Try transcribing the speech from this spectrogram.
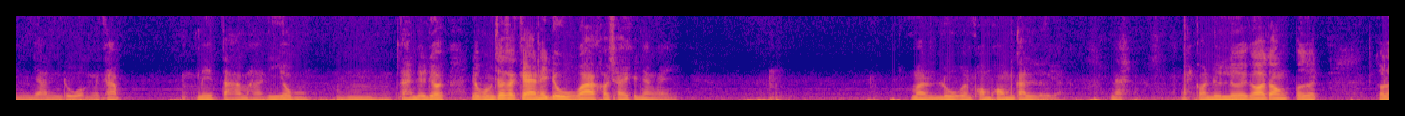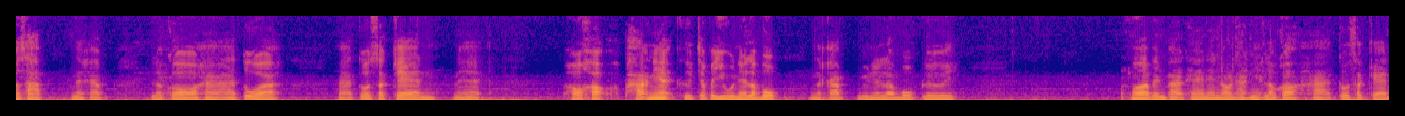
เป็นยันดวงนะครับเมตตามหานิยมอืมอะเดี๋ยวเดี๋ยวเดี๋ยวผมจะสแกนให้ดูว่าเขาใช้กันยังไง มาดูกันพร้อม ๆ กันเลยนะอะก่อนอื่นเลยก็ต้องเปิดโทรศัพท์นะครับ แล้วก็หาตัวหาตัวสแกนนะฮะเพราะเขาพระเนี้ยคือจะไปอยู่ในระบบนะครับ อยู่ในระบบเลยว่าเป็นพระแท้แน่นอนอะเนี่ยเราก็หาตัวสแกน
